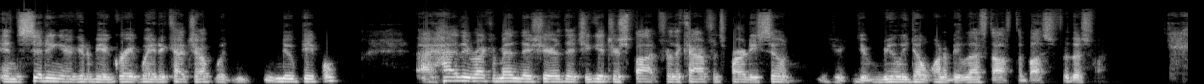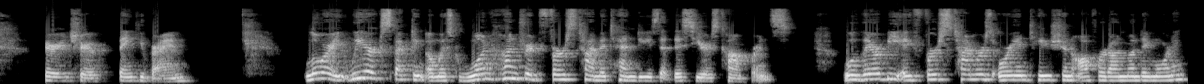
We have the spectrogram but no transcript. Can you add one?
and sitting are going to be a great way to catch up with new people. I highly recommend this year that you get your spot for the conference party soon. You, you really don't want to be left off the bus for this one. Very true. Thank you, Brian. Lori, we are expecting almost 100 first time attendees at this year's conference. Will there be a first timers orientation offered on Monday morning?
